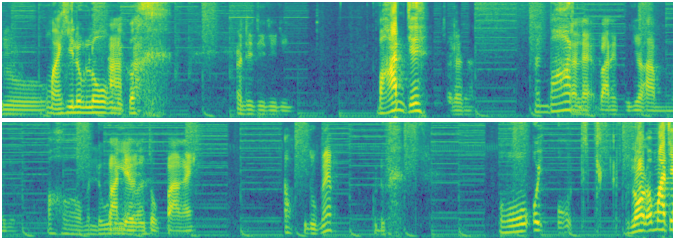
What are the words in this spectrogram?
อยู่หมาฮีโล่งๆดีกว่าอันดีดีดีดีบ้านเจเจอแล้วนะมันบ้านนั่นแหละบ้านที่กูจะทำมาอยู่โอ้โหมันรู้บ้านได้เดีไงยววะที่ตกปลาไงเอ้ากูดูแมพโอ้โอ้ยโอ้ยรอดออกมาเจ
